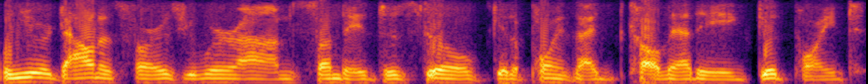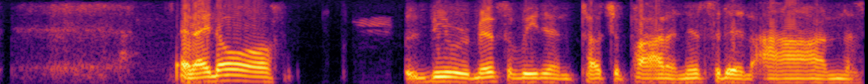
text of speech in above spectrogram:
when you were down as far as you were on Sunday to still get a point I'd call that a good point. and I know it'd be remiss if we didn't touch upon an incident on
